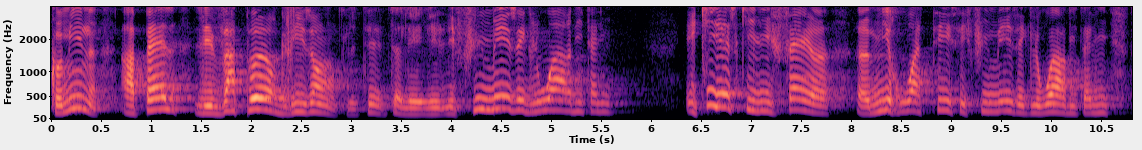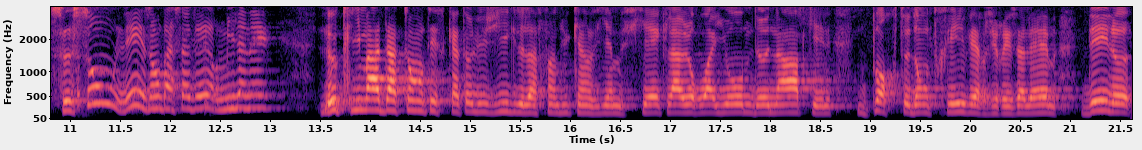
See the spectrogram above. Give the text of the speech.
Comines appelle les vapeurs grisantes, les, fumées et gloires d'Italie. Et qui est-ce qui lui fait miroiter ces fumées et gloires d'Italie? Ce sont les ambassadeurs milanais le climat d'attente eschatologique de la fin du XVe siècle, là, le royaume de Naples, qui est une porte d'entrée vers Jérusalem, dès le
